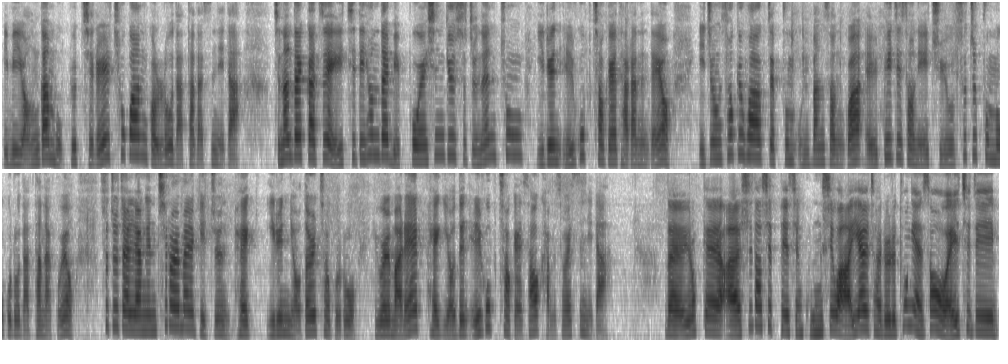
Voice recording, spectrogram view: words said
이미 연간 목표치를 초과한 걸로 나타났습니다. 지난달까지 HD 현대 미포의 신규 수주는 총 77척에 달하는데요. 이 중 석유화학 제품 운반선과 LPG선이 주요 수주 품목으로 나타났고요. 수주 잔량은 7월 말 기준 178척으로 6월 말에 187척에서 감소했습니다. 네, 이렇게 아시다시피 지금 공시와 IR 자료를 통해서 HD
